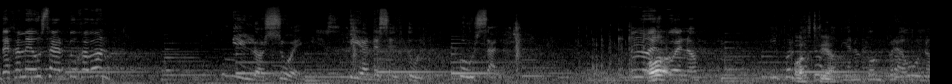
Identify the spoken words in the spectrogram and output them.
déjame usar tu jabón. Ni lo sueñes. Tienes el tuyo. Úsalo. No Oh. es bueno. ¿Y por qué Hostia. tu novia no compra uno?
